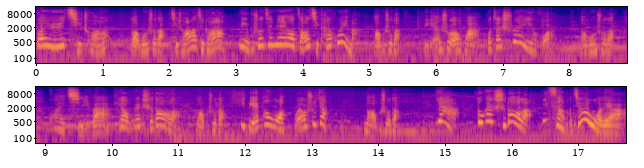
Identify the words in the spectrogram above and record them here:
关于起床。老公说道：“起床了，起床了！你不说今天要早起开会吗？”老婆说道：“别说话，我再睡一会儿。”老公说道：“快起吧，要不该迟到了。”老婆说道：“你别碰我，我要睡觉。”老婆说道：“呀，都该迟到了，你怎么叫我的呀？”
